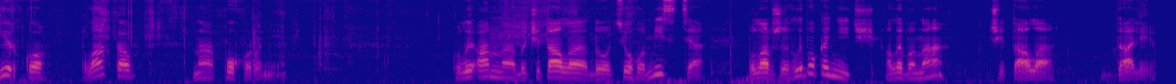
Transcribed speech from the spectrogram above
гірко плакав на похороні. Коли Анна дочитала до цього місця, була вже глибока ніч, але вона читала далі.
